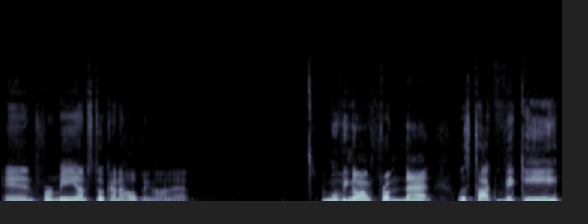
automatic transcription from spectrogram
and for me, I'm still kind of hoping on that. Moving on from that, let's talk Vicky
